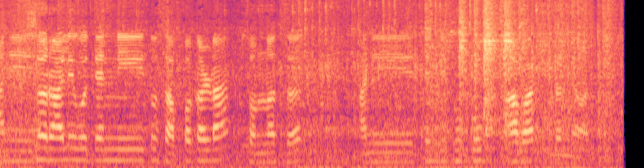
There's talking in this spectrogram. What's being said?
आणि सर आले व त्यांनी तो साप पकडला सोमनाथ सर. आणि त्यांचे खूप खूप आभार. धन्यवाद.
